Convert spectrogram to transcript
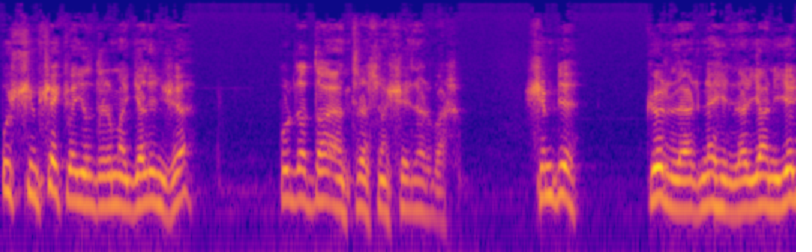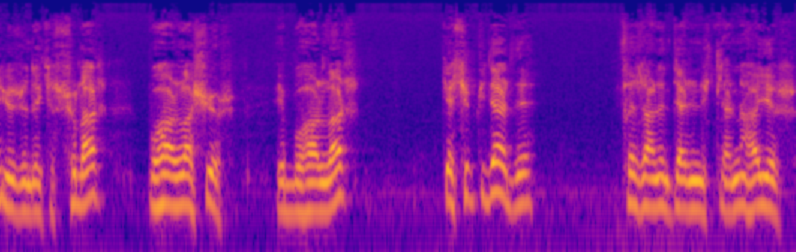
Bu şimşek ve yıldırıma gelince burada daha enteresan şeyler var. Şimdi göller, nehirler yani yeryüzündeki sular buharlaşıyor. E buharlar geçip giderdi. Fezanın derinliklerine hayır.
